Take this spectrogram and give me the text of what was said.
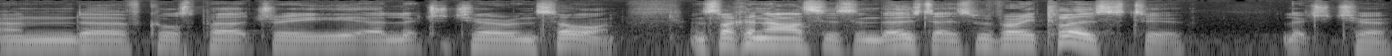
And uh, of course, poetry, uh, literature, and so on. And psychoanalysis in those days was very close to literature,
